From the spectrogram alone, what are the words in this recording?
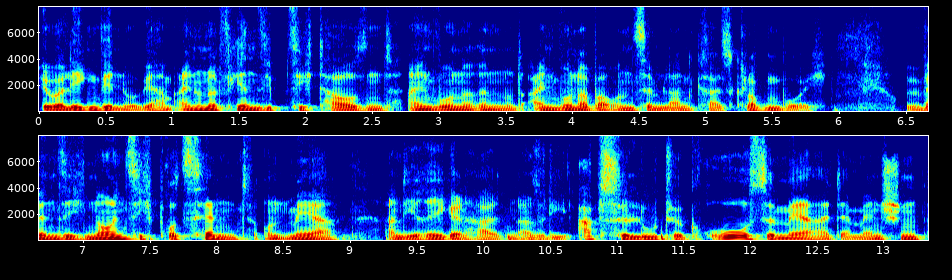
Überlegen wir nur, wir haben 174.000 Einwohnerinnen und Einwohner bei uns im Landkreis Kloppenburg. Wenn sich 90 Prozent und mehr an die Regeln halten, also die absolute große Mehrheit der Menschen,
